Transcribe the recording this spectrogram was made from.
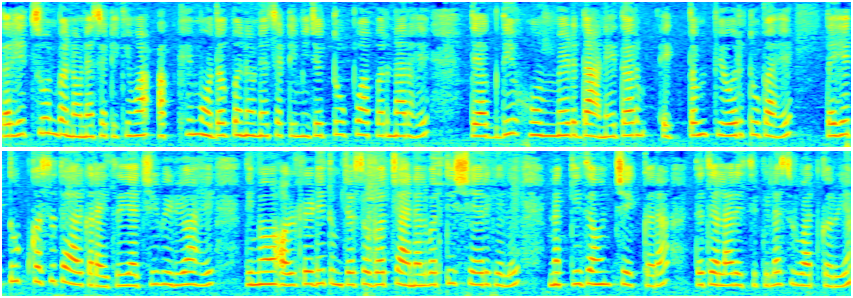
तर हे चून बनवण्यासाठी किंवा अख्खे मोदक बनवण्यासाठी मी जे तूप वापरणार आहे ते अगदी होममेड दाणेदार एकदम प्युअर तूप आहे. तर हे तूप कसं तयार करायचं याची व्हिडिओ आहे. ती मी ऑलरेडी तुमच्यासोबत चॅनलवरती शेअर केले. नक्की जाऊन चेक करा. तर चला रेसिपीला सुरुवात करूया.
